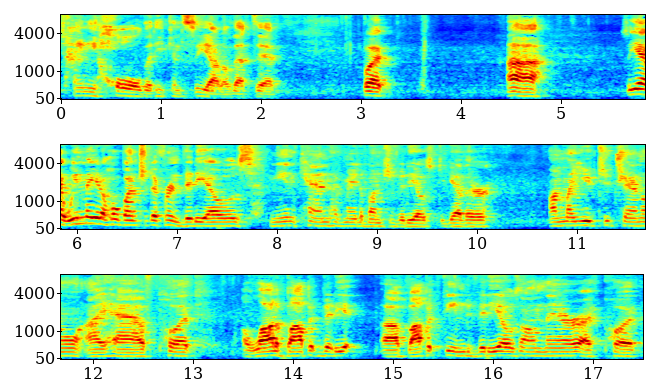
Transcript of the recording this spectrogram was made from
tiny hole that he can see out of. That's it. But, uh, so yeah, we made a whole bunch of different videos. Me and Ken have made a bunch of videos together. On my YouTube channel, I have put a lot of Bop It video, uh, Bop It themed videos on there. I've put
